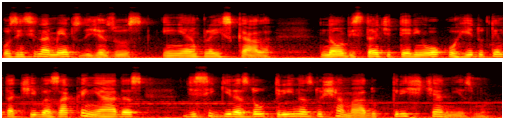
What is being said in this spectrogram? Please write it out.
os ensinamentos de Jesus em ampla escala, não obstante terem ocorrido tentativas acanhadas de seguir as doutrinas do chamado cristianismo.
